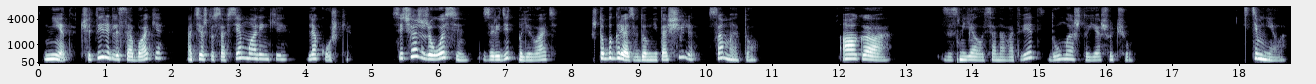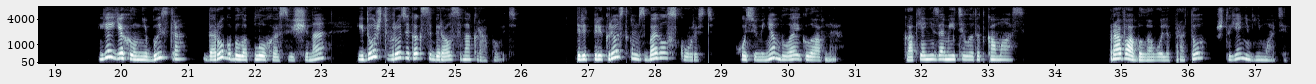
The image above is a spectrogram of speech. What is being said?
Нет, четыре для собаки, а те, что совсем маленькие, для кошки. Сейчас же осень, зарядит поливать. Чтобы грязь в дом не тащили, самое то. Ага, засмеялась она в ответ, думая, что я шучу. Стемнело. Я ехал не быстро, дорога была плохо освещена, и дождь вроде как собирался накрапывать. Перед перекрестком сбавил скорость, хоть у меня была и главная. Как я не заметил этот КамАЗ? Права была Оля про то, что я невниматель.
